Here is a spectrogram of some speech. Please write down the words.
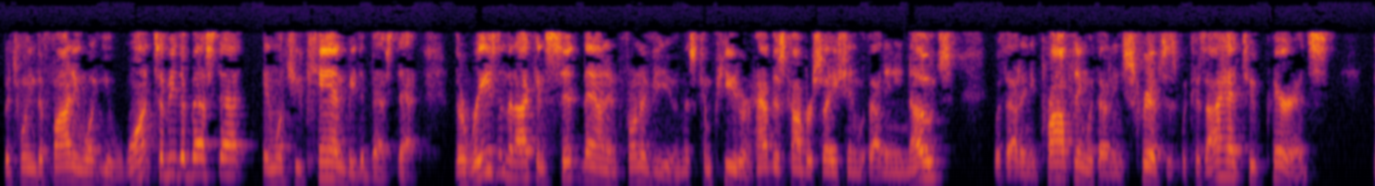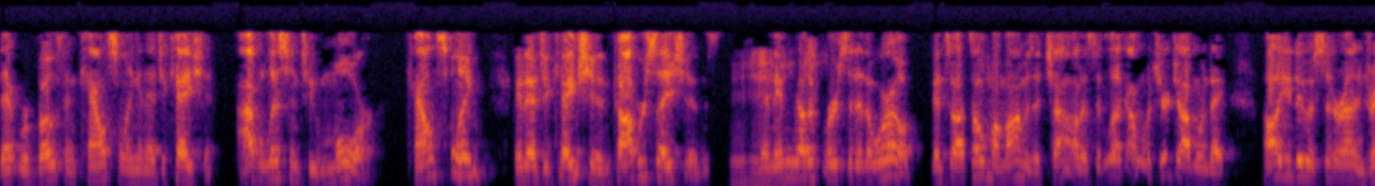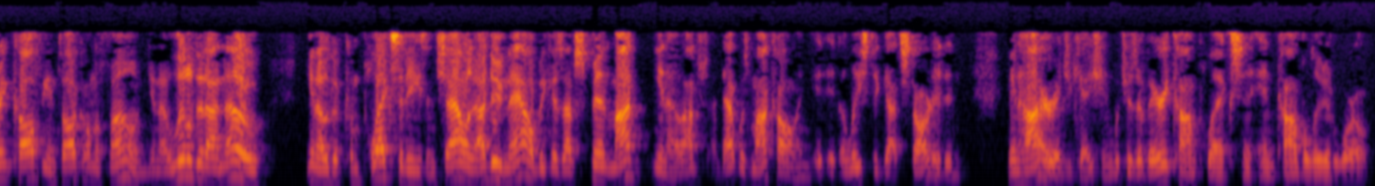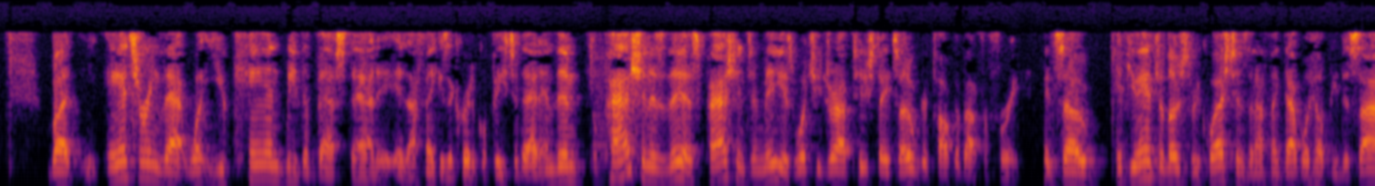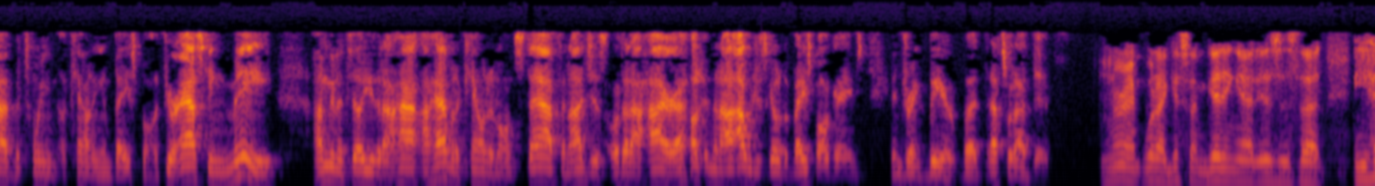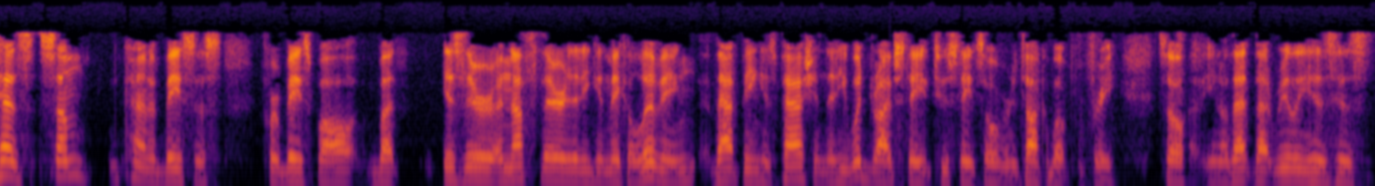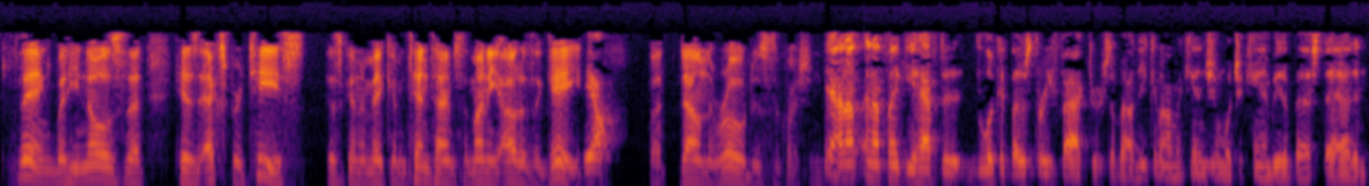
between defining what you want to be the best at and what you can be the best at. The reason that I can sit down in front of you in this computer and have this conversation without any notes, without any prompting, without any scripts is because I had two parents that were both in counseling and education. I've listened to more counseling and education conversations mm-hmm. than any other person in the world. And so I told my mom as a child, I said, look, I want your job one day. All you do is sit around and drink coffee and talk on the phone. You know, little did I know, you know, the complexities and challenge I do now because I've spent my, you know, I've, that was my calling. It, it, at least it got started in, in higher education, which is a very complex and, convoluted world. But answering that, what you can be the best at, is, I think, is a critical piece to that. And then passion is this. Passion to me is what you drive two states over to talk about for free. And so if you answer those three questions, then I think that will help you decide between accounting and baseball. If you're asking me, I'm going to tell you that I, I have an accountant on staff and I just, or that I hire out and then I, I would just go to the baseball games and drink beer. But that's what I do. All right. What I guess I'm getting at is, is that he has some kind of basis for baseball, but is there enough there that he can make a living, that being his passion, that he would drive state two states over to talk about for free? So, you know, that, that really is his thing, but he knows that his expertise is going to make him 10 times the money out of the gate. Yeah. But down the road is the question. Yeah, and I, and I think you have to look at those three factors about an economic engine, which you can be the best at, and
